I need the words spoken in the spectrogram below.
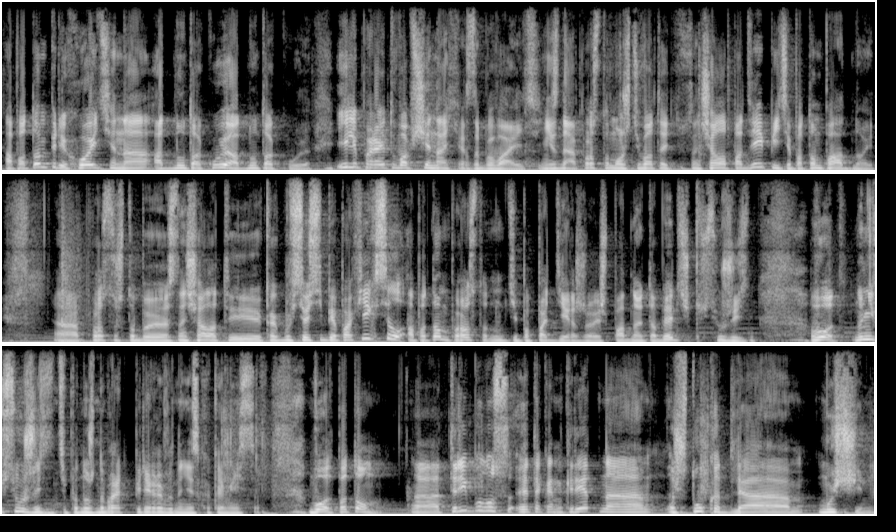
а потом переходите на одну такую, одну такую. Или про эту вообще нахер забываете. Не знаю, просто можете вот эти сначала по две пить, а потом по одной. А, просто чтобы сначала ты как бы все себе пофиксил, а потом просто, ну, типа, поддерживаешь по одной таблеточке всю жизнь. Вот, ну не всю жизнь, типа, нужно брать перерывы на несколько месяцев. Вот, потом, а, трибулус это конкретно штука для мужчин.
